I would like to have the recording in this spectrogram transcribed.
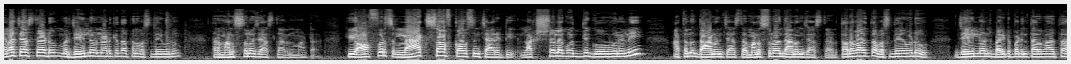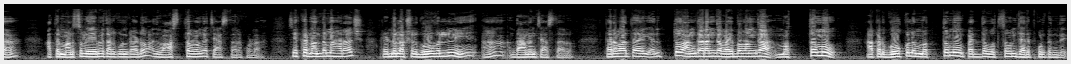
ఎలా చేస్తాడు? మరి జైల్లో ఉన్నాడు కదా అతను వసుదేవుడు. తన మనస్సులో చేస్తాడనమాట he offers lakhs of cows in charity లక్షల కొద్ది గోవులని అతను దానం చేస్తాడు మనస్సులో దానం చేస్తాడు. తర్వాత వసుదేవుడు జైల్లో నుంచి బయటపడిన తర్వాత అతని మనసులో ఏమైతే అనుకుంటాడో అది వాస్తవంగా చేస్తారు కూడా. సో ఇక్కడ నందమహారాజ్ రెండు లక్షల గోవుల్ని దానం చేస్తారు. తర్వాత ఎంతో అంగరంగ వైభవంగా మొత్తము అక్కడ గోకులం మొత్తము పెద్ద ఉత్సవం జరుపుకుంటుంది.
